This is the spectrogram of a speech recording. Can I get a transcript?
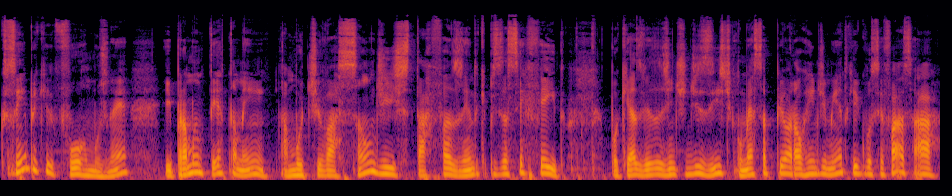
sempre que formos, né, e para manter também a motivação de estar fazendo o que precisa ser feito, porque às vezes a gente desiste, começa a piorar o rendimento, o que que você faz? Ah,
